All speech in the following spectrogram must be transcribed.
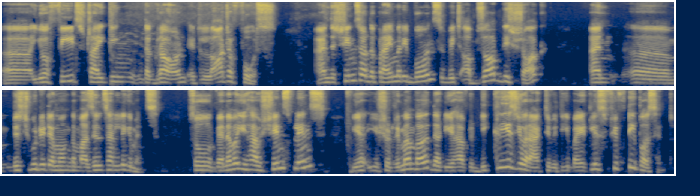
uh, uh, your feet striking the ground at a lot of force, and the shins are the primary bones which absorb this shock and um, distribute it among the muscles and ligaments. So whenever you have shin splints, you, you should remember that you have to decrease your activity by at least 50 percent.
